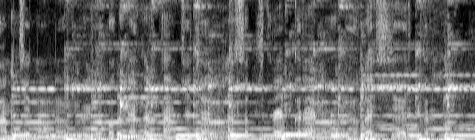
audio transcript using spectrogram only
आमचे नवनवीन व्हिडिओ बघण्याकरता आमच्या चॅनलला सबस्क्राईब करा आणि व्हिडिओला शेअर करा.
